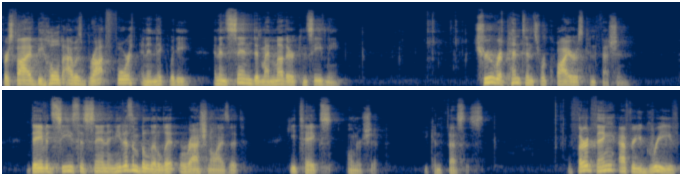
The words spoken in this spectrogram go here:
Verse 5 Behold, I was brought forth in iniquity, and in sin did my mother conceive me. True repentance requires confession. David sees his sin and he doesn't belittle it or rationalize it. He takes ownership. He confesses. The third thing, after you grieve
